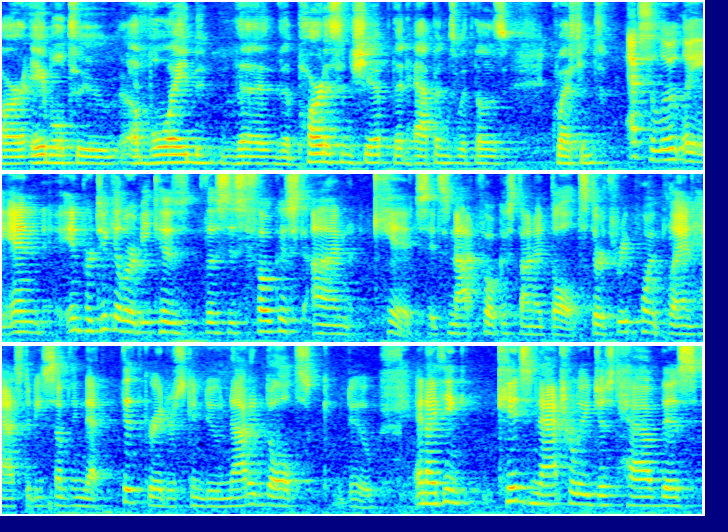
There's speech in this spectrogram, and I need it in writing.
are able to avoid the, the partisanship that happens with those questions? Absolutely, and in particular because this is focused on kids. It's not focused on adults. Their three point plan has to be something that fifth graders can do, not adults can do. And I think kids naturally just have this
